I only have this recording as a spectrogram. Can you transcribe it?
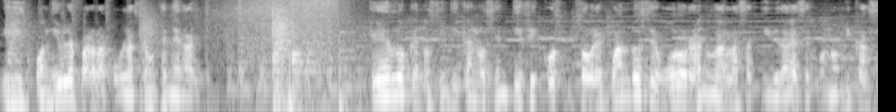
y disponible para la población general. ¿Qué es lo que nos indican los científicos sobre cuándo es seguro reanudar las actividades económicas?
